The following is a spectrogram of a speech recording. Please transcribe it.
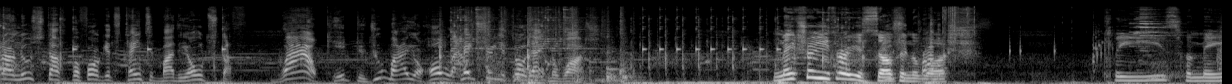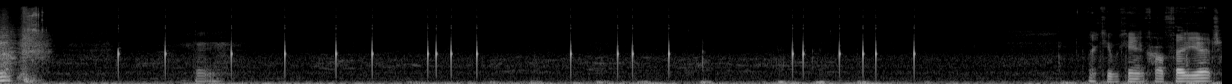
Out our new stuff before it gets tainted by the old stuff. Wow, kid, did you buy your whole Make sure you throw that in the wash. Make sure you throw yourself You in the wash. Please, for me. Okay. Okay, we can't craft that yet.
